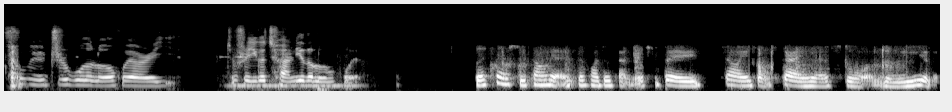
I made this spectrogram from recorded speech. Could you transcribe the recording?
出于桎梏的轮回而已。就是一个权力的轮回，和现实相联系的话，就感觉是被这样一种概念所奴役了。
